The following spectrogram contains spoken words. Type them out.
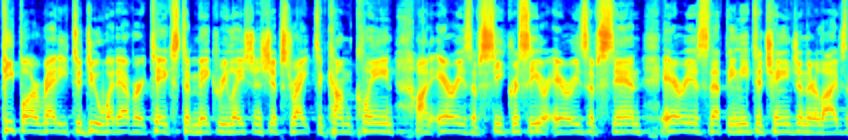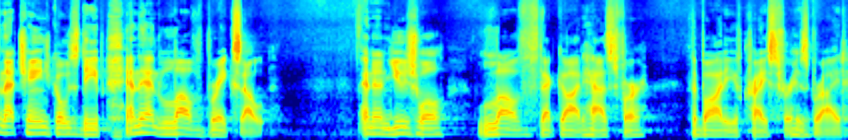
People are ready to do whatever it takes to make relationships right, to come clean on areas of secrecy or areas of sin, areas that they need to change in their lives, and that change goes deep. And then love breaks out an unusual love that God has for the body of Christ, for his bride.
